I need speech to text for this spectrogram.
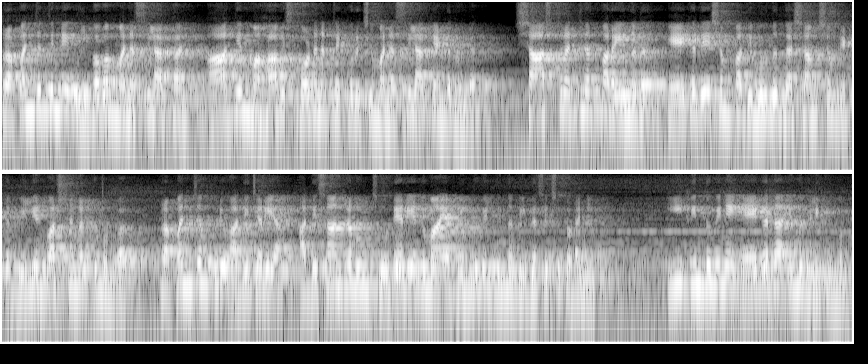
പ്രപഞ്ചത്തിന്റെ ഉത്ഭവം മനസ്സിലാക്കാൻ ആദ്യം മഹാവിസ്ഫോടനത്തെക്കുറിച്ച് മനസ്സിലാക്കേണ്ടതുണ്ട്. ശാസ്ത്രജ്ഞർ പറയുന്നത് ഏകദേശം പതിമൂന്ന് ദശാംശം എട്ട് ബില്യൺ വർഷങ്ങൾക്ക് മുമ്പ് പ്രപഞ്ചം ഒരു അതിചെറിയ അതിസാന്ദ്രവും ചൂടേറിയതുമായ ബിന്ദുവിൽ നിന്ന് വികസിച്ചു തുടങ്ങി. ഈ ബിന്ദുവിനെ ഏകത എന്ന് വിളിക്കുന്നു.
